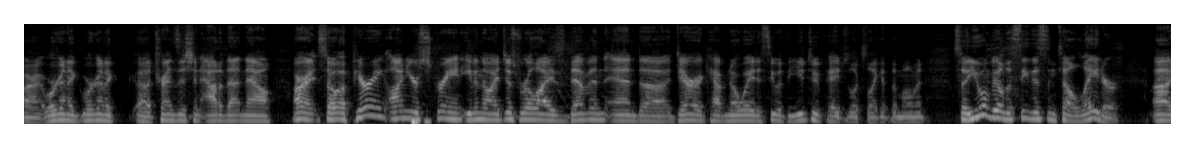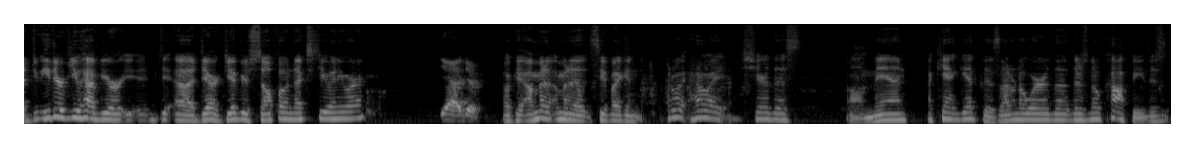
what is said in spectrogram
All right, we're gonna we're gonna uh, transition out of that now. All right, so appearing on your screen, even though I just realized Devyn and uh, Derek have no way to see what the YouTube page looks like at the moment, so you won't be able to see this until later. Uh, do either of you have your uh, Derek? Do you have your cell phone next to you anywhere? Yeah, I do. Okay, I'm gonna I'm gonna see if I can. How do I how do I share this? Oh man, I can't get this. I don't know where the there's no copy. There's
